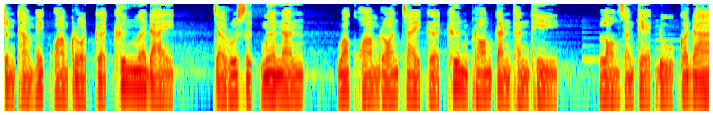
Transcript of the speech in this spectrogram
จนทำให้ความโกรธเกิดขึ้นเมื่อใด จะรู้สึกเมื่อนั้นว่าความร้อนใจเกิดขึ้นพร้อมกันทันที ลองสังเกตดูก็ได้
